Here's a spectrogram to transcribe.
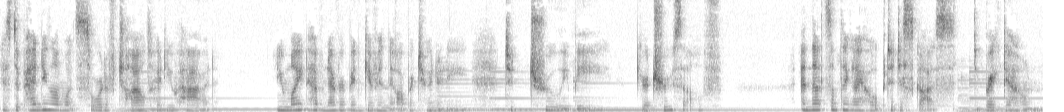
is depending on what sort of childhood you had. You might have never been given the opportunity to truly be your true self. And that's something I hope to discuss, to break down,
